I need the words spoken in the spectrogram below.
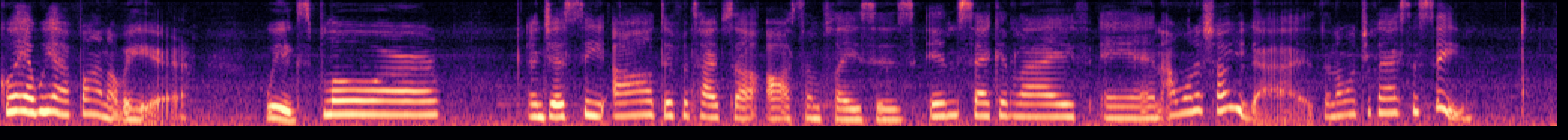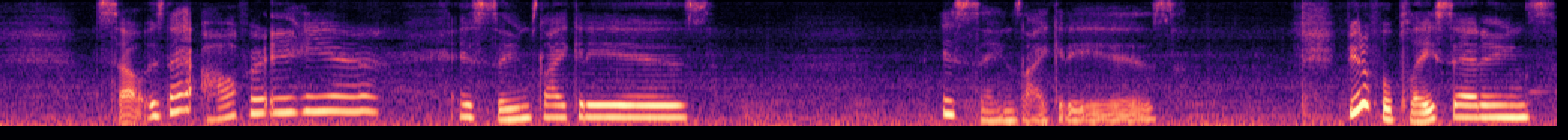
go ahead. We have fun over here. We explore and just see all different types of awesome places in Second Life. And I want to show you guys, and I want you guys to see. So, is that all for in here? It seems like it is. It seems like it is. Beautiful place settings.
